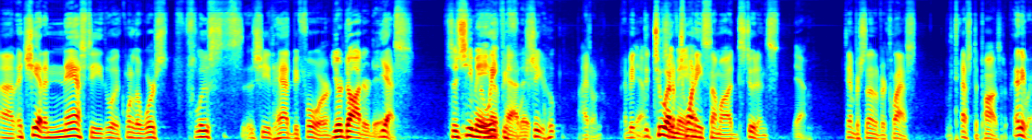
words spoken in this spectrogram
Um, and she had a nasty, like one of the worst flus she'd had before. Your daughter did. yes, So she may have had it. She, who, I don't know. I mean, Yeah, the two out of twenty have. some odd students yeah. ten percent of her class tested positive. Anyway,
